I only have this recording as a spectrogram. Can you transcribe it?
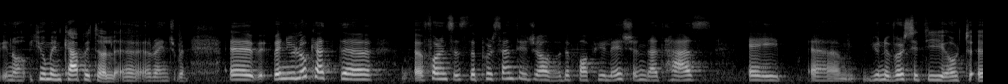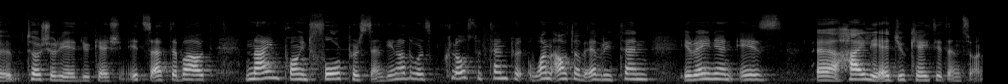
you know, human capital uh, arrangement. Uh, when you look at the, uh, for instance, the percentage of the population that has a um, university or t- uh, tertiary education, it's at about 9.4%. In other words, close to 10, per- one out of every 10 Iranian is uh, highly educated and so on.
